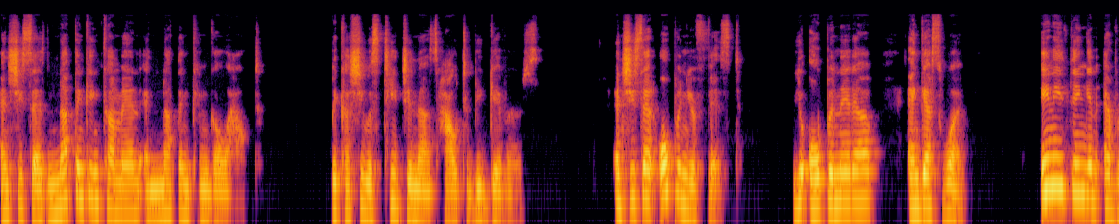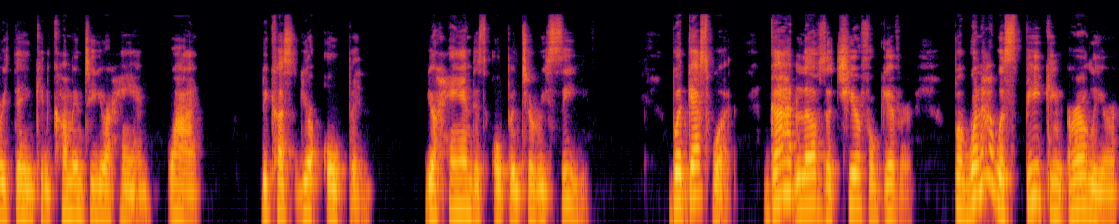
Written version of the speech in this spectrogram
And she says, nothing can come in and nothing can go out because she was teaching us how to be givers. And she said, open your fist. You open it up, and guess what? Anything and everything can come into your hand. Why? Because you're open. Your hand is open to receive. But guess what? God loves a cheerful giver. But when I was speaking earlier,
